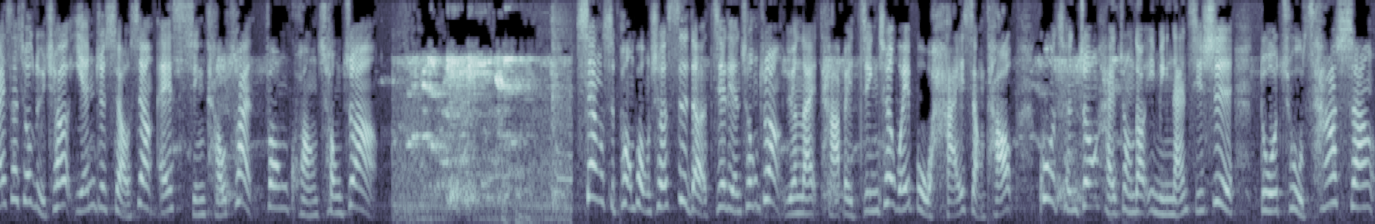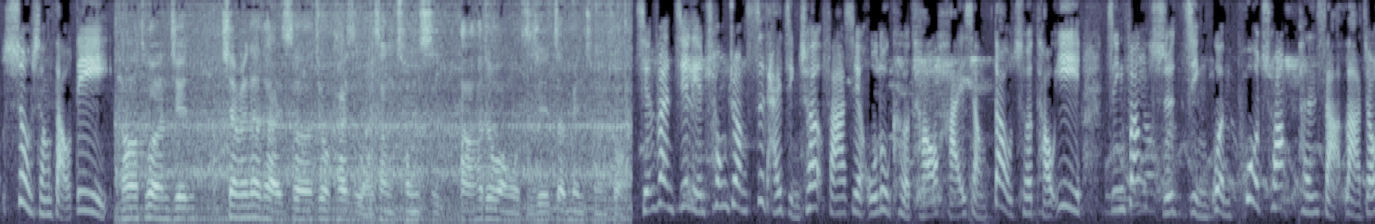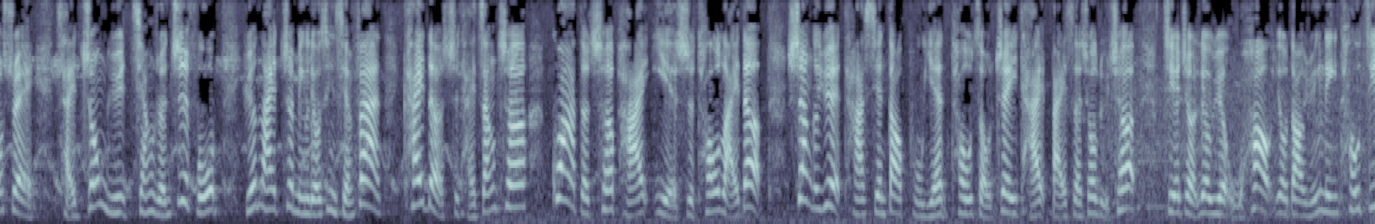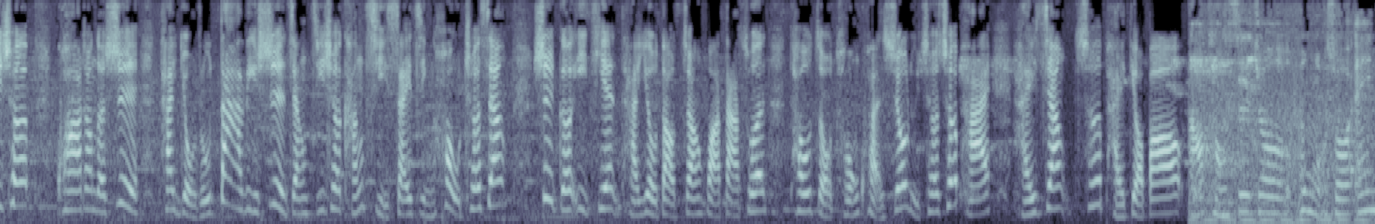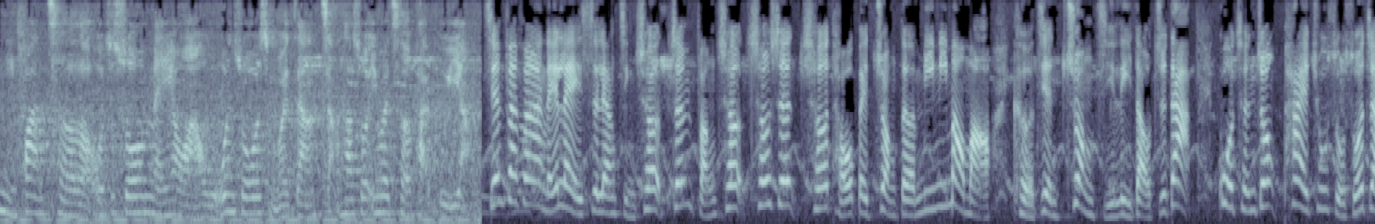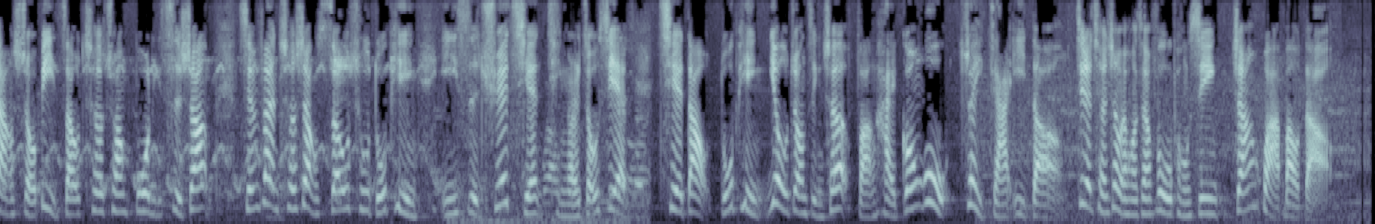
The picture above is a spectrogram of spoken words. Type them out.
白色修旅车沿着小巷 S 型逃窜，疯狂冲撞。像是碰碰车似的接连冲撞，原来他被警车围捕，还想逃，过程中还撞到一名男骑士，多处擦伤，受伤倒地。然后突然间，下面那台车就开始往上冲刺，啊他就往我直接正面冲撞。嫌犯接连冲撞四台警车，发现无路可逃，还想倒车逃逸，警方持警棍破窗，喷洒辣椒水，才终于将人制服。原来这名刘姓嫌犯开的是台赃车，挂的车牌也是偷来的。上个。月，他先到普盐偷走这一台白色修旅车，接着六月五号又到云林偷机车。夸张的是，他有如大力士将机车扛起塞进后车厢。事隔一天，他又到彰化大村偷走同款修旅车车牌，还将车牌调包。然后同事就问我说：“哎，你换车了？”我就说：“没有啊。”我问说：“为什么会这样讲？”他说：“因为车牌不一样。”嫌犯犯案累累，四辆警车、真房车车身、车头被撞得密密冒冒，可见。撞击力道之大，过程中派出所所长手臂遭车窗玻璃刺伤，嫌犯车上搜出毒品，疑似缺钱铤而走险，窃盗毒品又撞警车，妨害公务，罪加一等。记者陈胜伟、黄强富、吴鹏新，彰化报道。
